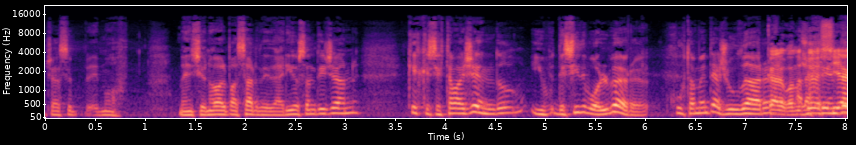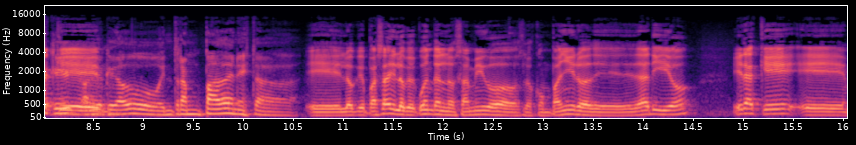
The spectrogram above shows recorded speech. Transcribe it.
ya se- hemos mencionado al pasar de Darío Santillán, que es que se estaba yendo y decide volver justamente a ayudar Claro, cuando a la yo gente decía que, que- había quedado entrampada en esta... Eh, lo que pasaba y lo que cuentan los amigos, los compañeros de, de Darío, era que eh,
